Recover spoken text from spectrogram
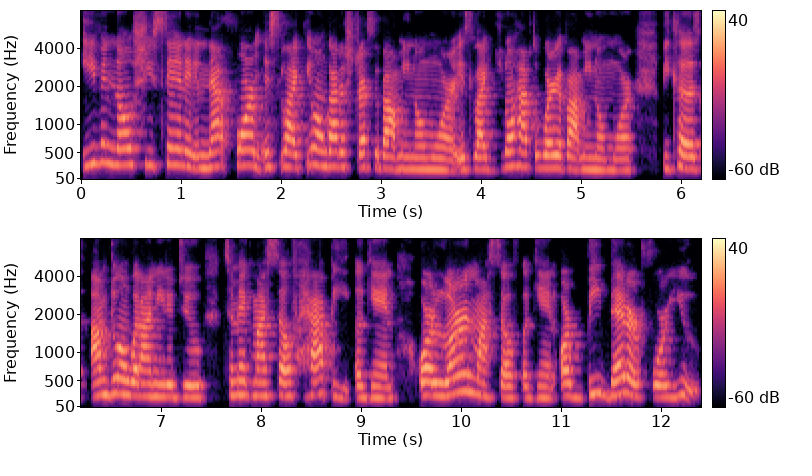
even though she's saying it in that form, it's like you don't got to stress about me no more. It's like you don't have to worry about me no more because I'm doing what I need to do to make myself happy again or learn myself again or be better for you.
